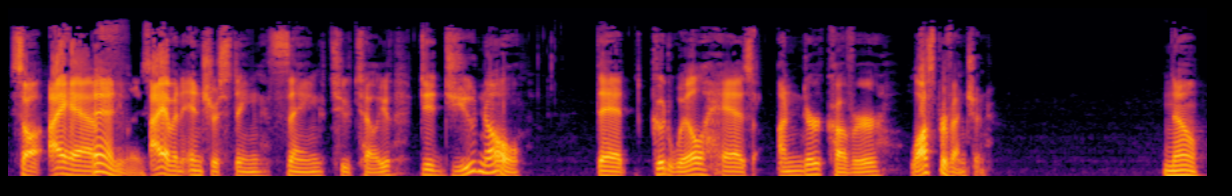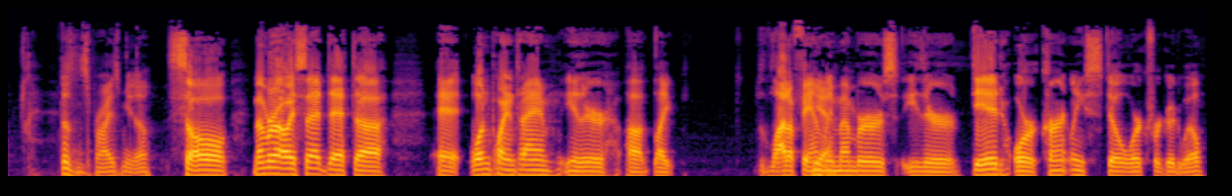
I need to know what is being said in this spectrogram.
So I have Anyways, I have an interesting thing to tell you. Did you know that Goodwill has undercover loss prevention? no, doesn't surprise me though. So remember how I said that uh, at one point in time, either uh, like a lot of family Yeah. members either did or currently still work for Goodwill.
